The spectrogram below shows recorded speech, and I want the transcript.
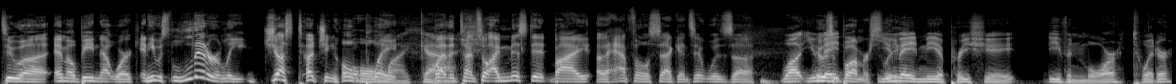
to uh, MLB Network, and he was literally just touching home Oh plate my by the time. So I missed it by a handful of seconds. It was uh, Well, you it was made a bummer. you made me appreciate even more Twitter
